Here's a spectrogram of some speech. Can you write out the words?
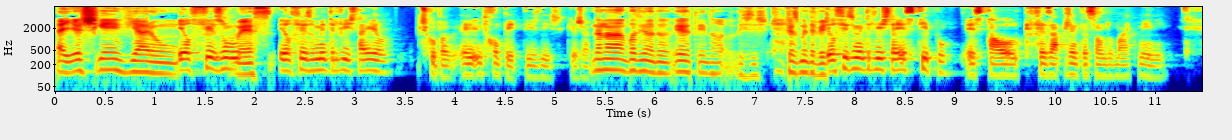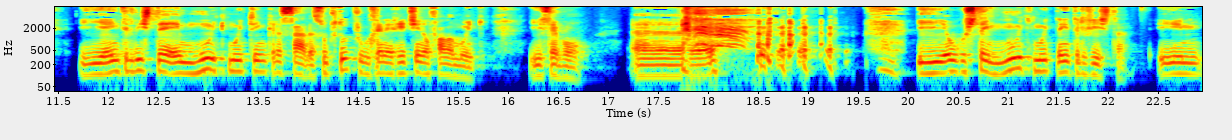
Ei, eu cheguei a enviar um. ele, fez um, Um ele fez uma entrevista a ele. Desculpa, eu interrompi-te, diz, diz, que eu já... Não, não, não, continua. Eu te interrompo. diz, diz. Fez uma entrevista. Ele fez uma entrevista a esse tipo, esse tal que fez a apresentação do Mac Mini. E a entrevista é muito, muito engraçada, sobretudo porque o René Ritchie não fala muito. E isso é bom. Ah, e eu gostei muito, muito da entrevista. E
